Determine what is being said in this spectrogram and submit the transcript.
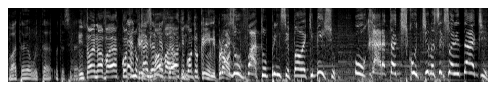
Gotham é outra, outra cidade. Então é Nova York contra É, o no crime. caso é Nova. York contra o crime. Pronto. Mas o fato principal é que, bicho, o cara tá discutindo a sexualidade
